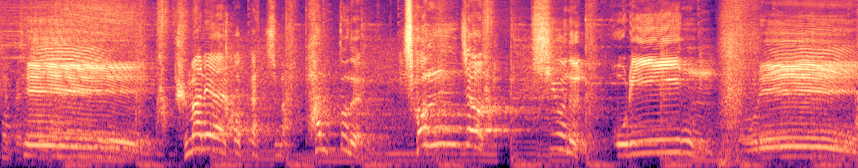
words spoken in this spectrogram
배팅. 그만해야 할 것 같지만 판돈을 점점 키우는 우린 우린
